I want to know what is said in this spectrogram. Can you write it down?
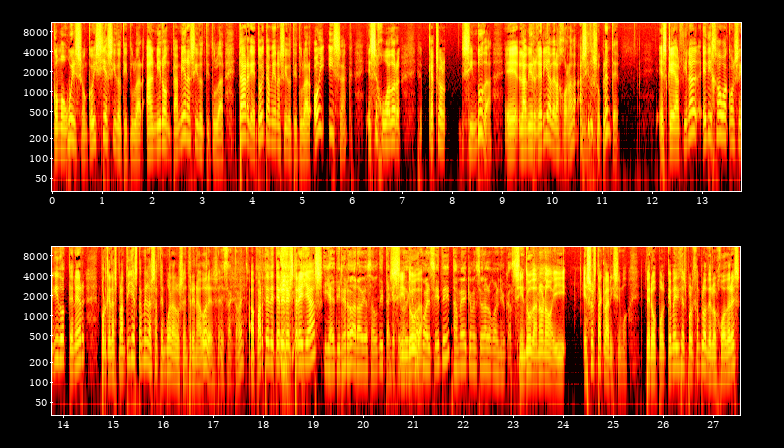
como Wilson, que hoy sí ha sido titular, Almirón también ha sido titular, Target hoy también ha sido titular, hoy Isaac, ese jugador que ha hecho sin duda eh, la virguería de la jornada, ha sido suplente. Es que al final Eddie Howe ha conseguido tener, porque las plantillas también las hacen buenas los entrenadores. ¿eh? Exactamente. Aparte de tener estrellas, Y el dinero de Arabia Saudita, que si Sin lo dijimos duda. con el City, también hay que mencionarlo con el Newcastle. Sin duda, no, no, y eso está clarísimo. Pero ¿por qué me dices, por ejemplo, de los jugadores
